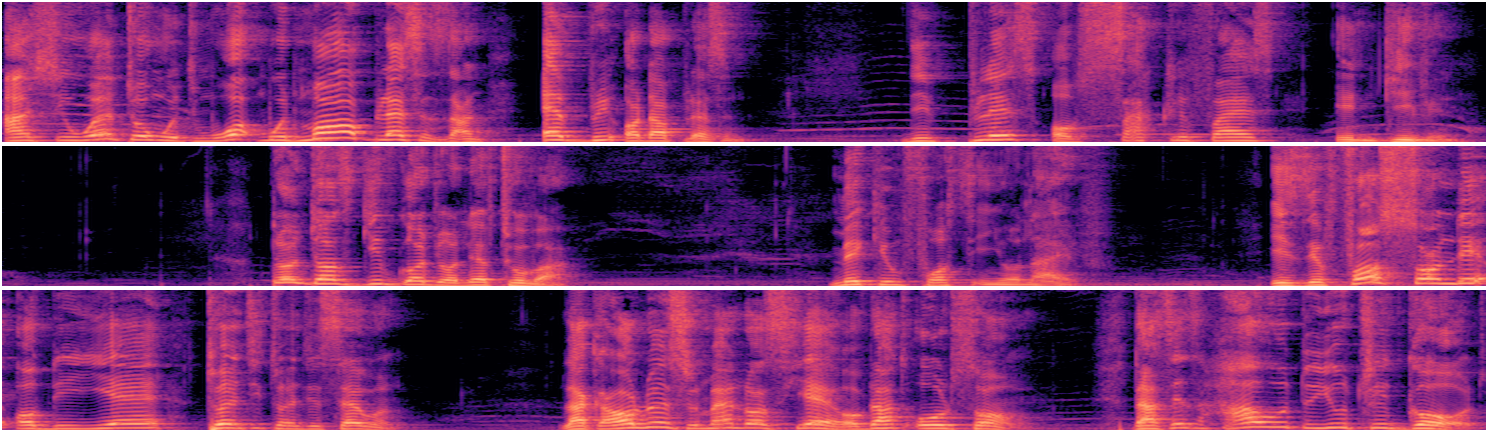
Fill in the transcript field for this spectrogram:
And she went home with with more blessings than every other person. The place of sacrifice in giving. Don't just give God your leftover. Make him first in your life. It's the first Sunday of the year 2027. Like I always remind us here of that old song that says, How do you treat God?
